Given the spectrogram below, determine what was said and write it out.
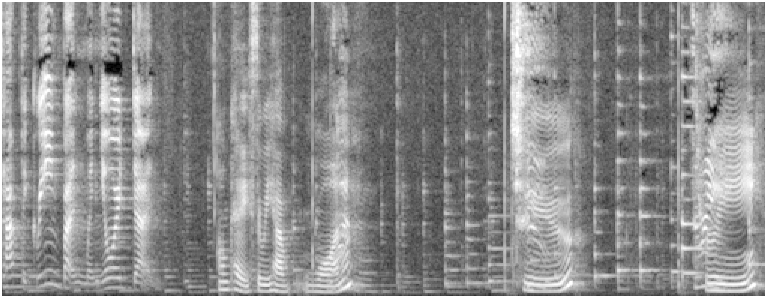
Tap the green button when you're done. Okay, so we have one, two, three,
